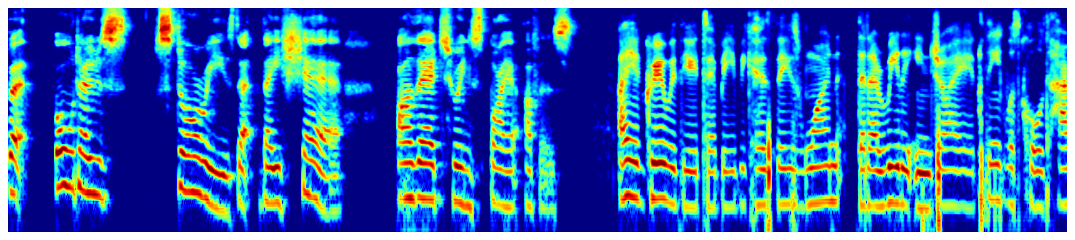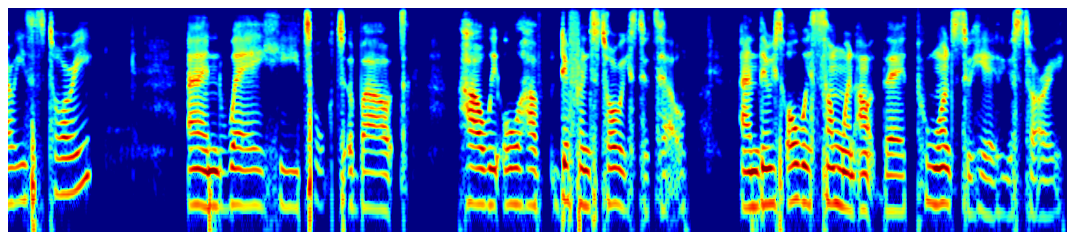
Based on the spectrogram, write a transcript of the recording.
But all those stories that they share are there to inspire others. I agree with you, Debbie, because there's one that I really enjoyed. I think it was called Harry's Story, and where he talked about how we all have different stories to tell and there is always someone out there who wants to hear your story.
